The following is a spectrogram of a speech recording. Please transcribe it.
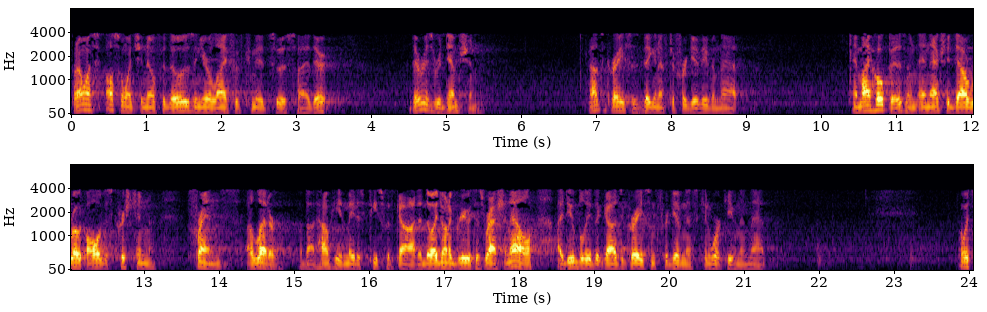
But I also want you to know for those in your life who've committed suicide, there, there is redemption. God's grace is big enough to forgive even that. And my hope is, and, and actually Dow wrote all of his Christian friends a letter about how he had made his peace with God. And though I don't agree with his rationale, I do believe that God's grace and forgiveness can work even in that. What's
